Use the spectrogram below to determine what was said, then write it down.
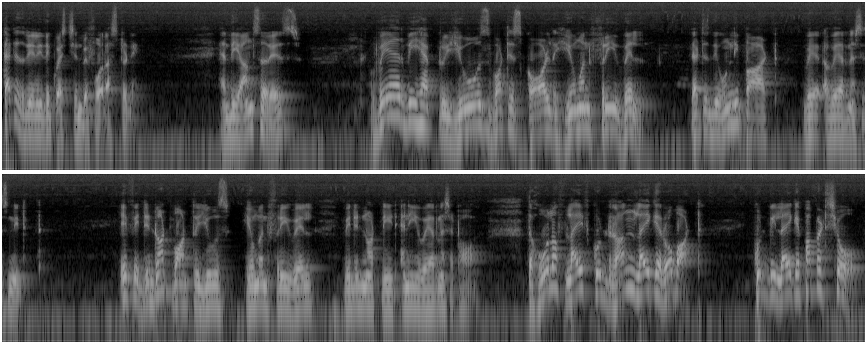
That is really the question before us today. And the answer is where we have to use what is called human free will, that is the only part where awareness is needed. If we did not want to use human free will, we did not need any awareness at all. The whole of life could run like a robot, could be like a puppet show,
